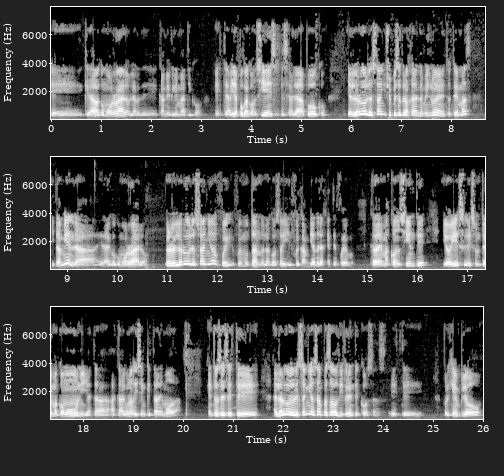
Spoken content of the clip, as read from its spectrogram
eh, quedaba como raro hablar de cambio climático. Este, había poca conciencia, se hablaba poco. Y a lo largo de los años, yo empecé a trabajar en el 2009 en estos temas y también era, era algo como raro. Pero a lo largo de los años fue, fue mutando la cosa y fue cambiando, la gente fue cada vez más consciente y hoy es, es un tema común y hasta, hasta algunos dicen que está de moda. Entonces, este, a lo largo de los años han pasado diferentes cosas. Este, por ejemplo,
